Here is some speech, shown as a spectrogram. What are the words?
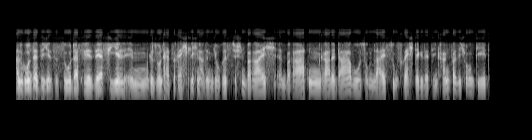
Also grundsätzlich ist es so, dass wir sehr viel im gesundheitsrechtlichen, also im juristischen Bereich äh, beraten, gerade da, wo es um Leistungsrecht der gesetzlichen Krankenversicherung geht,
